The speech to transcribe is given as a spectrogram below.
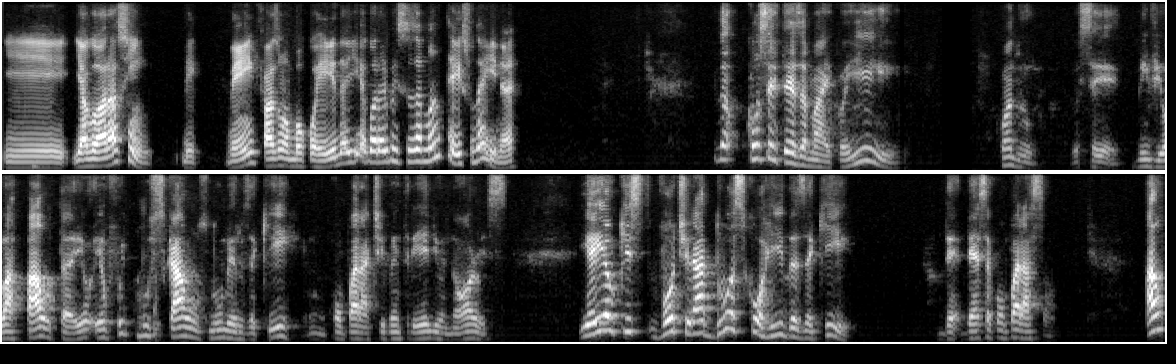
E, e agora, assim, ele vem, faz uma boa corrida e agora ele precisa manter isso daí, né? Não, com certeza, Michael. E quando você me enviou a pauta, eu, eu fui buscar uns números aqui, um comparativo entre ele e o Norris. E aí eu quis, vou tirar duas corridas aqui de, dessa comparação. A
